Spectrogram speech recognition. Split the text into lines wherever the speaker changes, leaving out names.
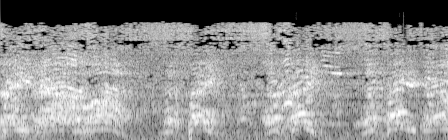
Let's pay their Let's pay! Let's pay! Let's pay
